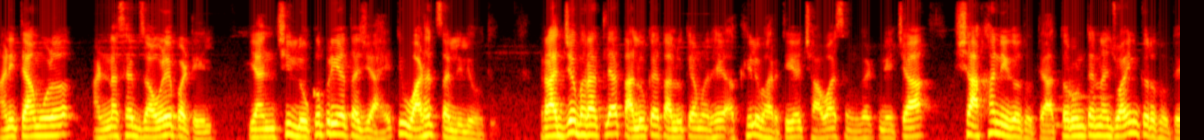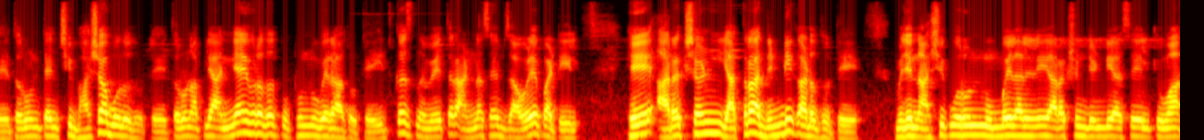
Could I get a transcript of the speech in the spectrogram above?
आणि त्यामुळं अण्णासाहेब जावळे पाटील यांची लोकप्रियता जी आहे ती वाढत चाललेली होती. राज्यभरातल्या तालुक्या तालुक्यामध्ये अखिल भारतीय छावा संघटनेच्या शाखा निघत होत्या. तरुण त्यांना जॉईन करत होते. तरुण त्यांची भाषा बोलत होते. तरुण आपल्या अन्यायाविरोधात उठून उभे राहत होते. इतकंच नव्हे तर अण्णासाहेब जावळे पाटील हे आरक्षण यात्रा दिंडी काढत होते. म्हणजे नाशिकवरून मुंबईला आलेली आरक्षण दिंडी असेल किंवा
